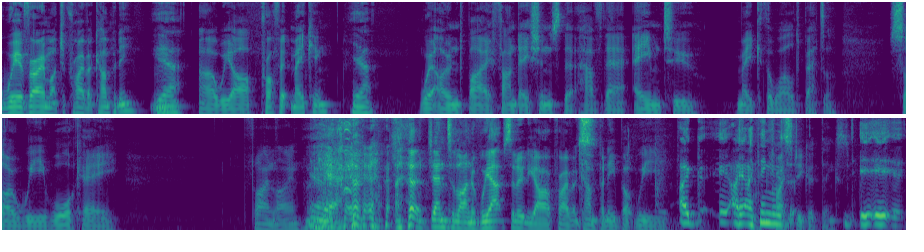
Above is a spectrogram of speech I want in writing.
we're very much a private company. Yeah. Uh, we are profit making yeah. we're owned by foundations that have their aim to make the world better. So we walk a, fine line. a gentle line of we absolutely are a private company, but we I, I, I think it try was. to do good things. It, it,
